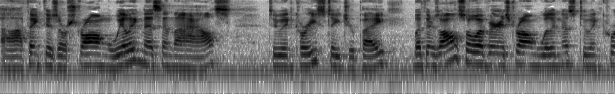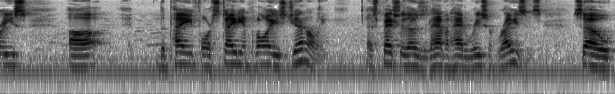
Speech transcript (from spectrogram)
Uh, I think there's a strong willingness in the House to increase teacher pay, but there's also a very strong willingness to increase uh, the pay for state employees generally, especially those that haven't had recent raises. So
